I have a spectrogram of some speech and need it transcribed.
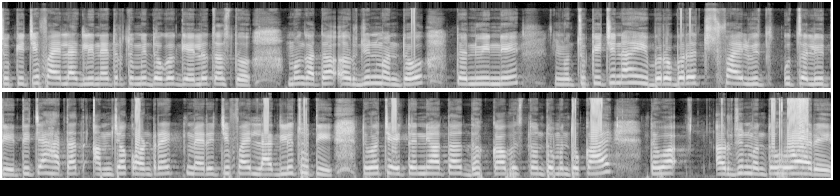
चुकीची फाईल लागली नाही तर तुम्ही दोघं गेलंच असतं. मग आता अर्जुन म्हणतो तन्वीने चुकीची नाही बरोबरच फाईल विच उचलली होती. तिच्या हातात आमच्या कॉन्ट्रॅक्ट मॅरेजची फाईल लागलीच होती. तेव्हा चैतन्य आता धक्का बसतो तो म्हणतो काय? तेव्हा अर्जुन म्हणतो हो अरे.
